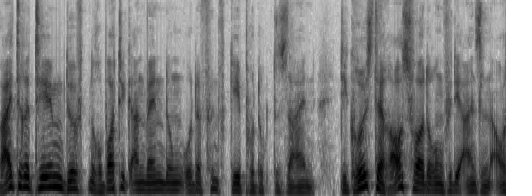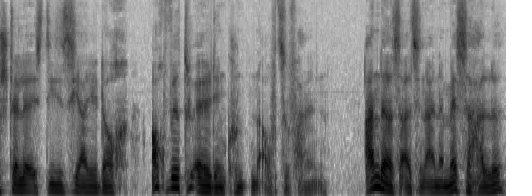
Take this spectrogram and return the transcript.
Weitere Themen dürften Robotikanwendungen oder 5G-Produkte sein. Die größte Herausforderung für die einzelnen Aussteller ist dieses Jahr jedoch, auch virtuell den Kunden aufzufallen. Anders als in einer Messehalle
